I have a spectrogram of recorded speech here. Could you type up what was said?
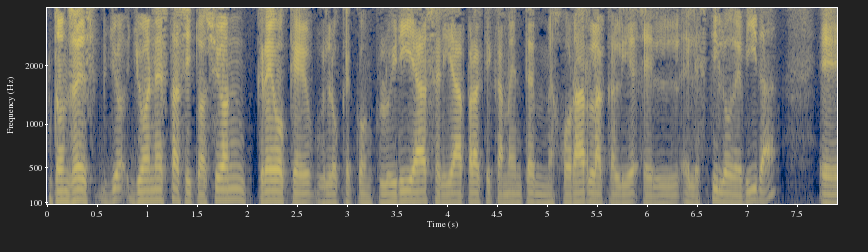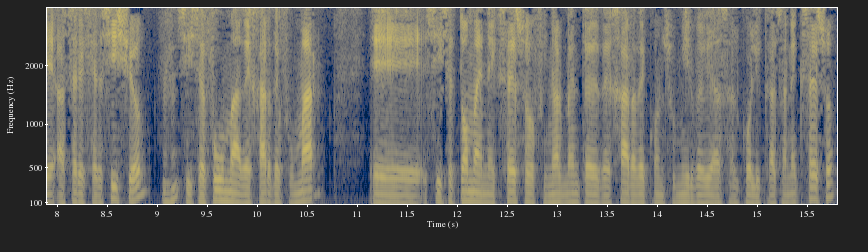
Entonces, yo, yo en esta situación creo que lo que concluiría sería prácticamente mejorar la el, el estilo de vida, eh, hacer ejercicio, si se fuma, dejar de fumar, eh, si se toma en exceso, finalmente dejar de consumir bebidas alcohólicas en exceso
